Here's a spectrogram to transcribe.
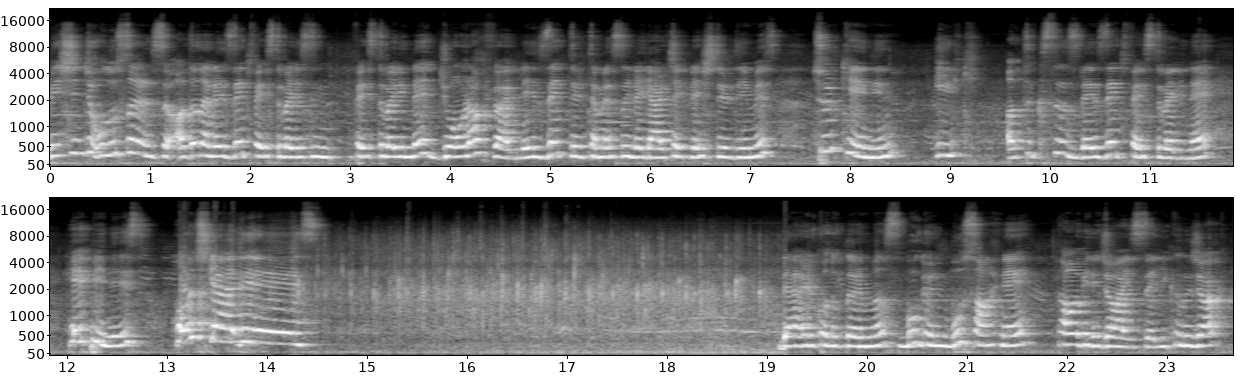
5. Uluslararası Adana Lezzet Festivali'nde coğrafya lezzettir temasıyla gerçekleştirdiğimiz Türkiye'nin ilk atıksız lezzet festivaline hepiniz hoş geldiniz. Değerli konuklarımız, bugün bu sahne tabiri caizse yıkılacak.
